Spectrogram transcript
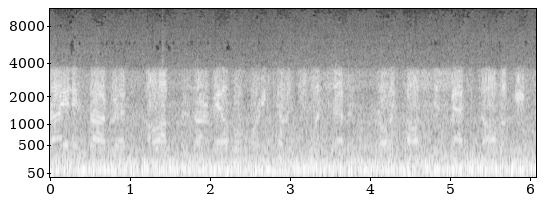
Riot in progress. All officers are available for incoming 217. Rolling calls and dispatches to all locations.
